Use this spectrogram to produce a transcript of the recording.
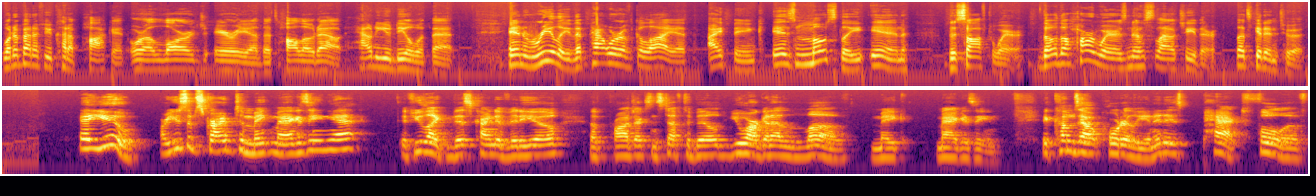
what about if you cut a pocket or a large area that's hollowed out? How do you deal with that? And really, the power of Goliath, I think, is mostly in the software, though the hardware is no slouch either. Let's get into it. Hey you, are you subscribed to Make Magazine yet? If you like this kind of video of projects and stuff to build, you are gonna love Make Magazine. It comes out quarterly and it is packed full of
